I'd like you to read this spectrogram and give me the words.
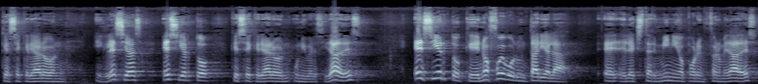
que se crearon iglesias, es cierto que se crearon universidades, es cierto que no fue voluntaria la, el exterminio por enfermedades,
